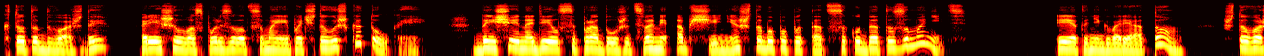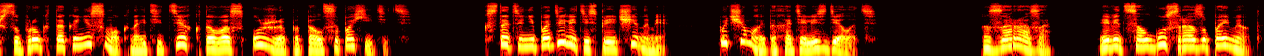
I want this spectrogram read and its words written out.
Кто-то дважды решил воспользоваться моей почтовой шкатулкой, да еще и надеялся продолжить с вами общение, чтобы попытаться куда-то заманить. И это не говоря о том, что ваш супруг так и не смог найти тех, кто вас уже пытался похитить. Кстати, не поделитесь причинами, почему это хотели сделать? Зараза, я ведь солгу сразу поймет.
